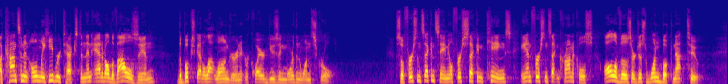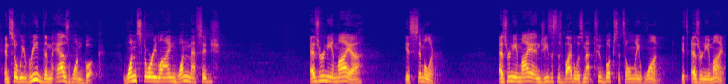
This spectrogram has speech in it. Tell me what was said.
a consonant only Hebrew text and then added all the vowels in, the books got a lot longer and it required using more than one scroll. So 1st and 2nd Samuel, 1st, 2nd Kings, and 1st and 2nd Chronicles, all of those are just one book, not two. And so we read them as one book. One storyline, one message, Ezra Nehemiah is similar. Ezra Nehemiah in Jesus' Bible is not two books, it's only one. It's Ezra Nehemiah.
